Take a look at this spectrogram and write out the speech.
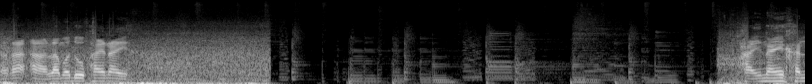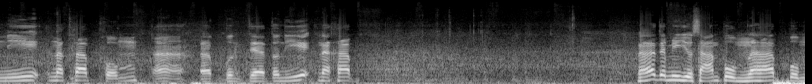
นะครับอ่าเรามาดูภายในภายในคันนี้นะครับผมอ่าครับกุญแจตัวนี้นะครับ นะครับจะมีอยู่ 3 ปุ่มนะครับ ปุ่ม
